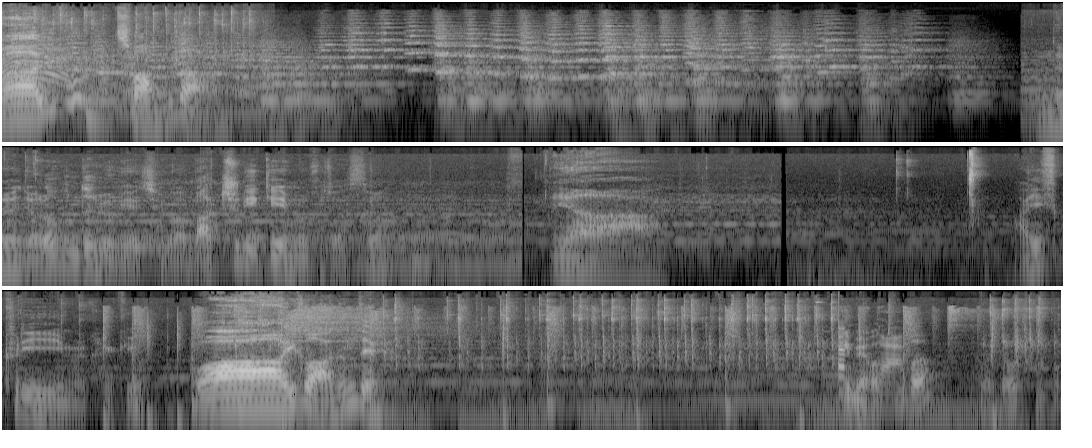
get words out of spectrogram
와 이건 저 압니다. 오늘은 여러분들을 위해 제가 맞추기 게임을 가져왔어요. 음. 이야 아이스크림을 갈게요. 와 이거 아는데. 이게 메가톤거야? 이거 메가톤거?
